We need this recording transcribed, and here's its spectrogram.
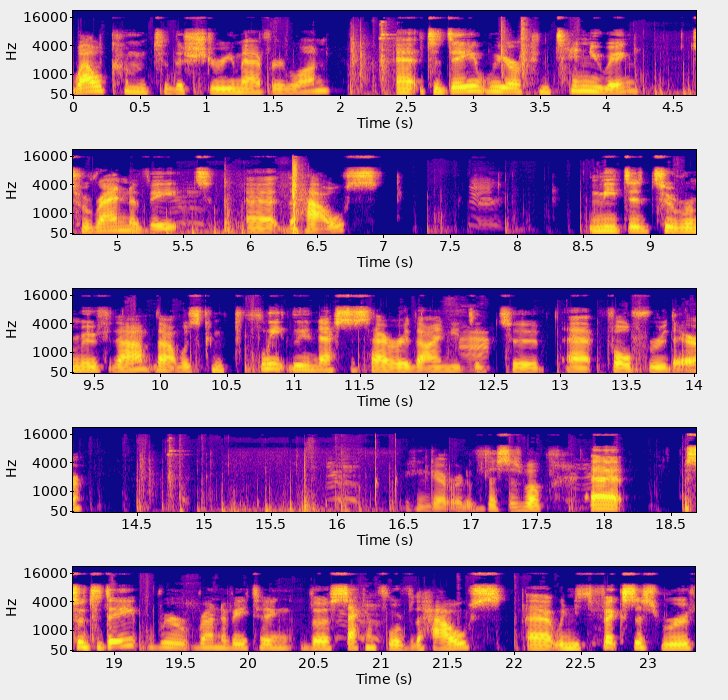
welcome to the stream, everyone. Uh, today we are continuing to renovate uh, the house. Needed to remove that. That was completely necessary that I needed to uh, fall through there. We can get rid of this as well. Uh, so today we're renovating the second floor of the house. Uh, we need to fix this roof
